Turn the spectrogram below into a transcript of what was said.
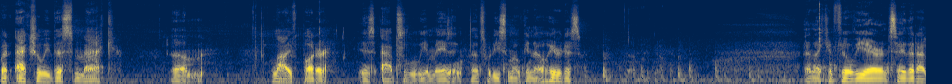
but actually this Mac um, live butter is absolutely amazing. That's what he's smoking now. Here it is. And I can fill the air and say that I,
